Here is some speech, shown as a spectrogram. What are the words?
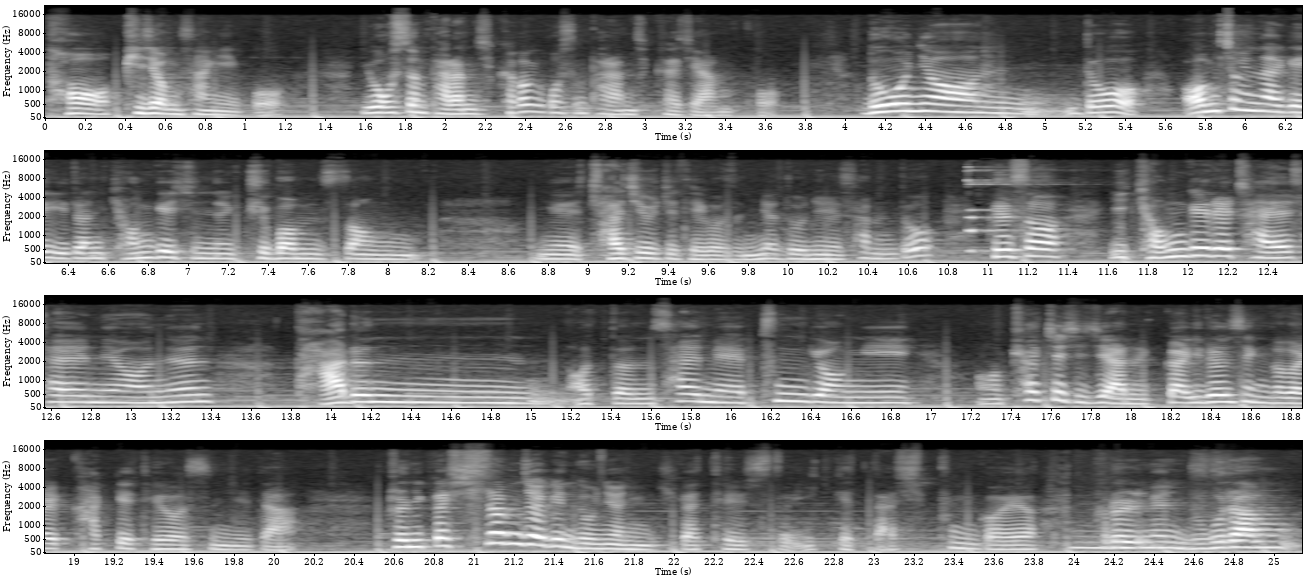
더 비정상이고. 요것은 바람직하고 요것은 바람직하지 않고. 노년도 엄청나게 이런 경계 짓는 규범성 에 좌지우지 되거든요. 노년의 삶도. 그래서 이 경계를 잘 살면은 다른 어떤 삶의 풍경이 어, 펼쳐지지 않을까 이런 생각을 갖게 되었습니다. 그러니까 실험적인 노년기가 될 수도 있겠다 싶은 거예요. 그러려면 누구랑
